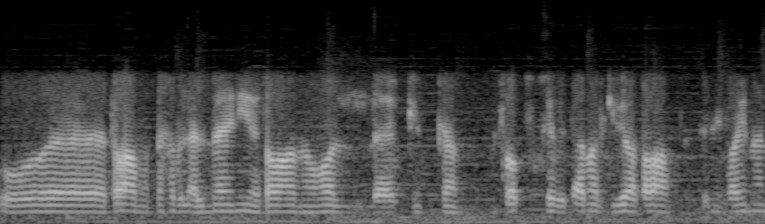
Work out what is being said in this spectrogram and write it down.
وطبعا المنتخب الألماني طبعا هو يمكن كان صاب خيبة أمل كبيرة طبعا في ال semi-final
